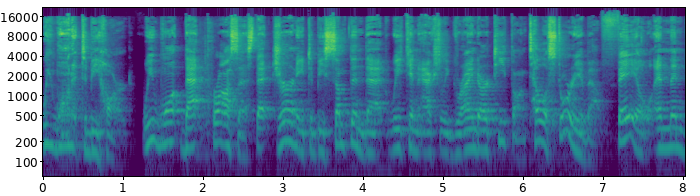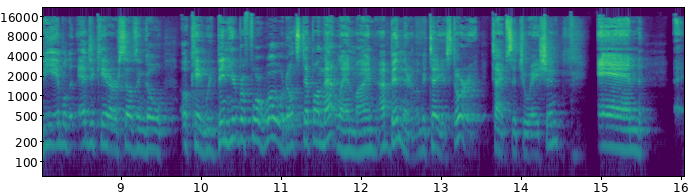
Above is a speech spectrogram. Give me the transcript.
we want it to be hard. We want that process, that journey to be something that we can actually grind our teeth on, tell a story about, fail, and then be able to educate ourselves and go, okay, we've been here before. Whoa, don't step on that landmine. I've been there. Let me tell you a story type situation. And uh,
